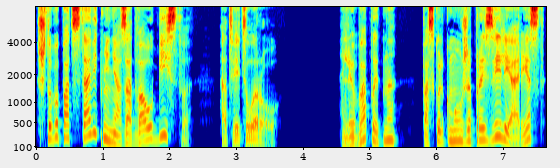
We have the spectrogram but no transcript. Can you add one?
чтобы подставить меня за два убийства», — ответила Роу. «Любопытно поскольку мы уже произвели арест,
